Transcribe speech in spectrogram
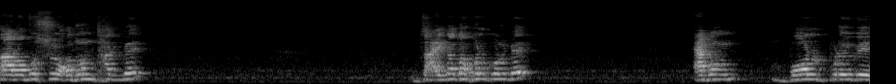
তার অবশ্যই ওজন থাকবে, জায়গা দখল করবে, এবং বল প্রয়োগে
